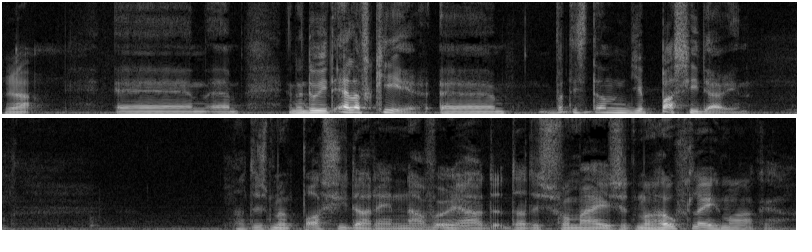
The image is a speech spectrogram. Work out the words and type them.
Ja. En, um, en dan doe je het elf keer. Uh, wat is dan je passie daarin? Wat is mijn passie daarin? Nou, ja, dat is voor mij is het mijn hoofd leegmaken.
